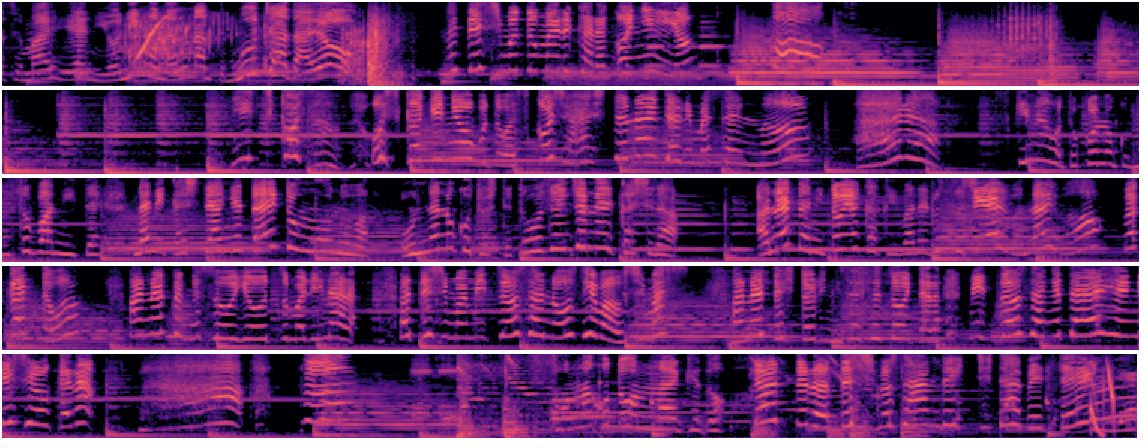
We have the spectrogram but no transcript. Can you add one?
な狭い部屋に4人も寝るなんて無茶だよ。私も泊まるから5人よ。いちこさん押しかけ女房とは少しはしたないじゃありませんの？あら好きな男の子のそばにいて何かしてあげたいと思うのは女の子として当然じゃないかしら。あなたにとやかく言われる筋合いはないわ。分かったわ。あなたがそういうおつもりなら私も三尾さんのお世話をします。だったら私のサンドイッチ食べて。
